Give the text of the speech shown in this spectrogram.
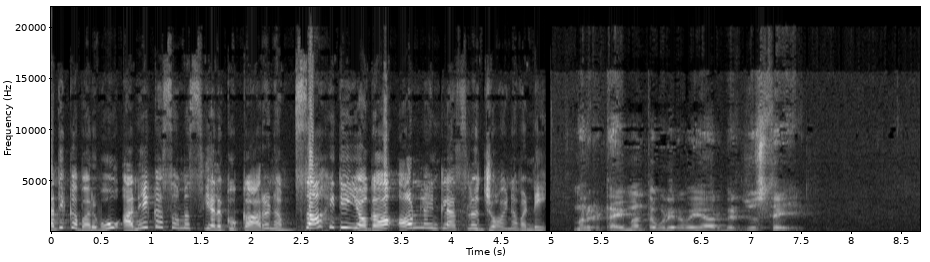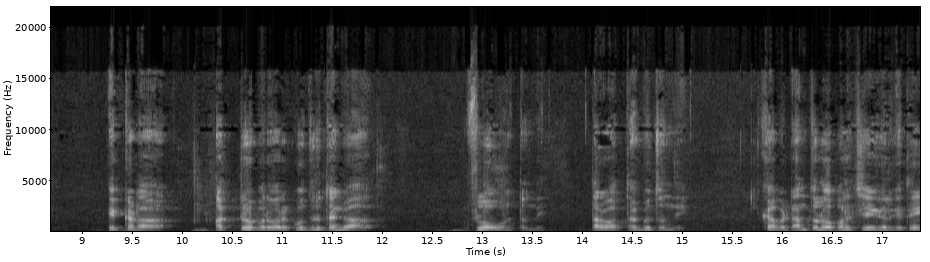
అధిక బరువు అనేక సమస్యలకు కారణం. సాహితీ యోగా ఆన్లైన్ క్లాసులో జాయిన్ అవ్వండి. మనకు టైం అంతా కూడా ఇరవై ఆరు మీరు చూస్తే ఇక్కడ అక్టోబర్ వరకు ఉధృతంగా ఫ్లో ఉంటుంది. తర్వాత తగ్గుతుంది. కాబట్టి అంత లోపల చేయగలిగితే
